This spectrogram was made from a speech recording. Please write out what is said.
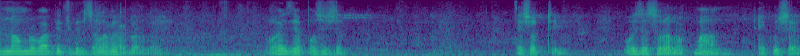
নম্রভাবে পৃথিবীতে চলাফেরা করবে। ওই যে পঁচিশে তেষট্টি, ওই যে সুরা লোকমান একুশের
